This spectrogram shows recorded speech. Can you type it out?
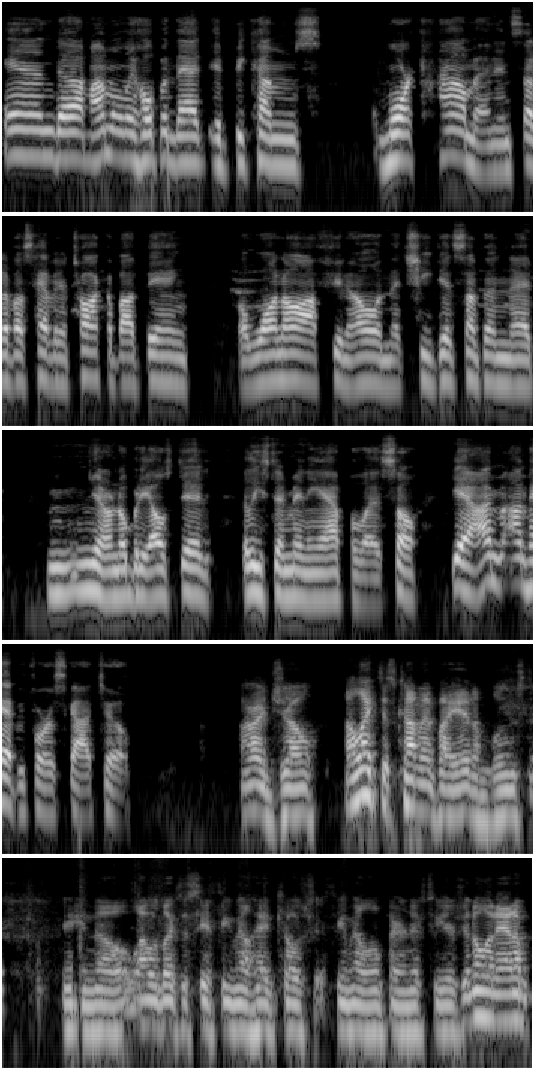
and uh, I'm only hoping that it becomes more common instead of us having to talk about being a one-off, you know, and that she did something that mm, you know nobody else did, at least in Minneapolis. So yeah, I'm I'm happy for her, Scott too. All right, Joe. I like this comment by Adam Bloomstein. You know, I would like to see a female head coach, a female umpire next two years. You know what, Adam?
